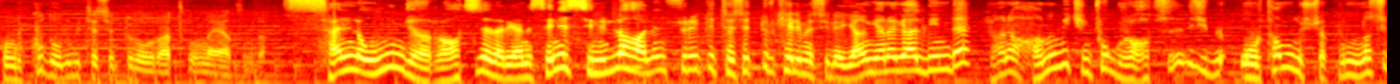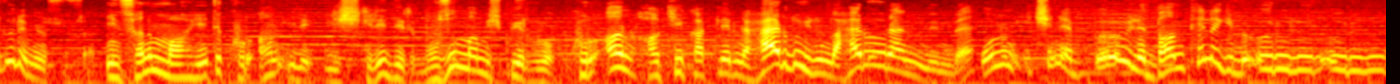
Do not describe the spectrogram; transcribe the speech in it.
korku dolu bir tesettür olur artık onun hayatında. Senle olunca rahatsız eder. Yani senin sinirli halin sürekli tesettür kelimesiyle yan yana geldiğinde yani hanım için çok rahatsız edici bir ortam oluşacak. Bunu nasıl göremiyorsun sen? İnsanın mahiyeti Kur'an ile ilişkilidir. Bozulmamış bir ruh. Kur'an hakikatlerini her duyduğunda, her öğrendiğinde onun içine böyle dantela gibi örülür, örülür,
